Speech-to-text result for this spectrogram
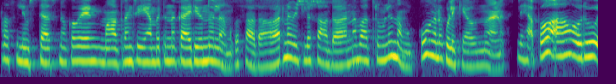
ഫിലിം സ്റ്റാർസിനൊക്കെ വേ മാത്രം ചെയ്യാൻ പറ്റുന്ന കാര്യമൊന്നുമല്ല. നമുക്ക് സാധാരണ വീട്ടിലെ സാധാരണ ബാത്റൂമിൽ നമുക്കും അങ്ങനെ കുളിക്കാവുന്നതാണ്. അല്ലേ? അപ്പോൾ ആ ഒരു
